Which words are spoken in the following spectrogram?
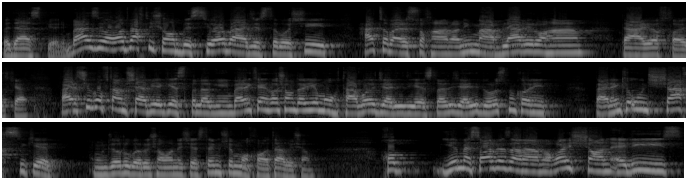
به دست بیاریم. بعضی اوقات وقتی شما بسیار برجسته باشید حتی برای سخنرانی مبلغی رو هم دریافت خواهید کرد. برای چی گفتم شبیه پلاگین؟ برای اینکه انگار شما دارید یه محتوای جدیدی اسلاید جدید درست می‌کنید. برای اینکه اون شخصی که اونجا رو روی شما نشسته میشه مخاطب شما. خب یه مثال بزنم. آقای شان الیس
